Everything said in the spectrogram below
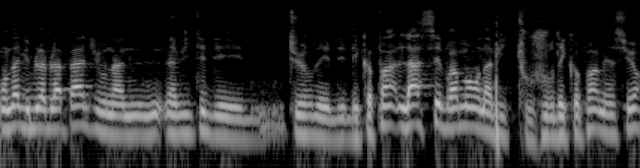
on a les blabla pages, on a invité des, toujours des, des- des copains. Là, c'est vraiment, on invite toujours des copains, bien sûr.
